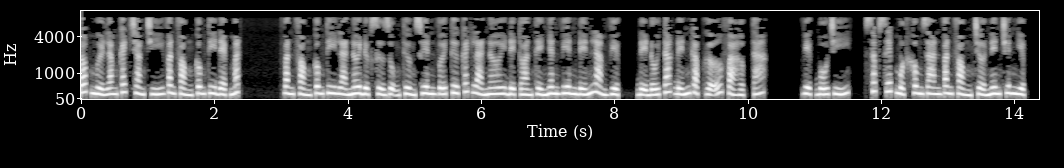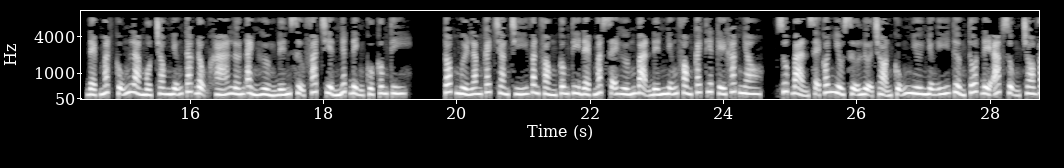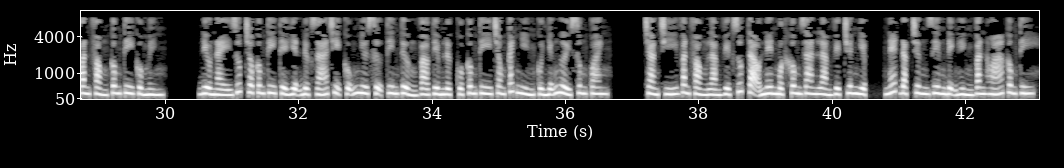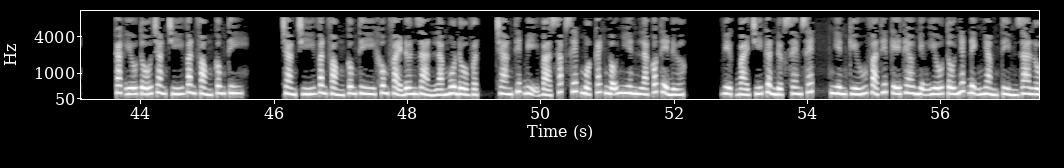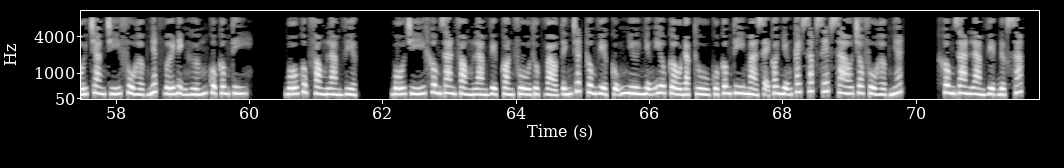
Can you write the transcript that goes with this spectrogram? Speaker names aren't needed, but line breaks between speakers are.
Top 15 cách trang trí văn phòng công ty đẹp mắt. Văn phòng công ty là nơi được sử dụng thường xuyên với tư cách là nơi để toàn thể nhân viên đến làm việc, để đối tác đến gặp gỡ và hợp tác. Việc bố trí, sắp xếp một không gian văn phòng trở nên chuyên nghiệp, đẹp mắt cũng là một trong những tác động khá lớn ảnh hưởng đến sự phát triển nhất định của công ty. Top 15 cách trang trí văn phòng công ty đẹp mắt sẽ hướng bạn đến những phong cách thiết kế khác nhau, giúp bạn sẽ có nhiều sự lựa chọn cũng như những ý tưởng tốt để áp dụng cho văn phòng công ty của mình. Điều này giúp cho công ty thể hiện được giá trị cũng như sự tin tưởng vào tiềm lực của công ty trong cách nhìn của những người xung quanh. Trang trí văn phòng làm việc giúp tạo nên một không gian làm việc chuyên nghiệp, nét đặc trưng riêng định hình văn hóa công ty. Các yếu tố trang trí văn phòng công ty. Trang trí văn phòng công ty không phải đơn giản là mua đồ vật, trang thiết bị và sắp xếp một cách ngẫu nhiên là có thể được. Việc bài trí cần được xem xét, nghiên cứu và thiết kế theo những yếu tố nhất định nhằm tìm ra lối trang trí phù hợp nhất với định hướng của công ty. Bố cục phòng làm việc. Bố trí không gian phòng làm việc còn phù thuộc vào tính chất công việc cũng như những yêu cầu đặc thù của công ty mà sẽ có những cách sắp xếp sao cho phù hợp nhất. Không gian làm việc được sắp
